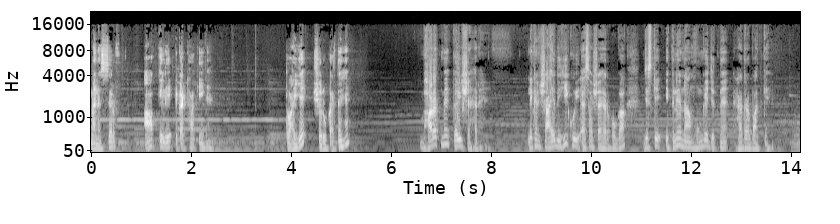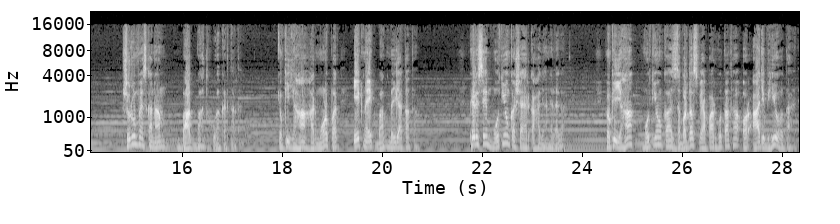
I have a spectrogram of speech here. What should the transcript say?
मैंने सिर्फ़ आपके लिए इकट्ठा की हैं। तो आइए शुरू करते हैं। भारत में कई शहर हैं, लेकिन शायद ही कोई ऐसा शहर होगा जिसके इतने नाम होंगे जितने हैदराबाद के हैं। शुरू में इसका नाम बागबाद हुआ करता था, क्योंकि यहाँ हर मोड़ पर एक न एक बाग मिल जाता था। फिर इसे मोतियों का शहर कहा जाने लगा, क्योंकि यहाँ मोतियों का ज़बरदस्त व्यापार होता था और आज भी होता है।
